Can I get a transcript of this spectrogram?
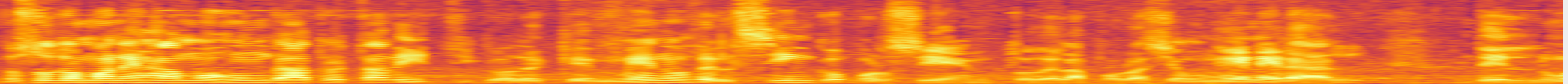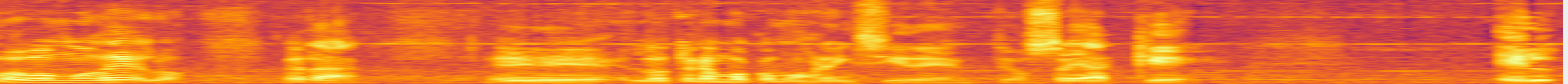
Nosotros manejamos un dato estadístico de que menos del 5% de la población general del nuevo modelo, ¿verdad? Eh, lo tenemos como reincidente, o sea que el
